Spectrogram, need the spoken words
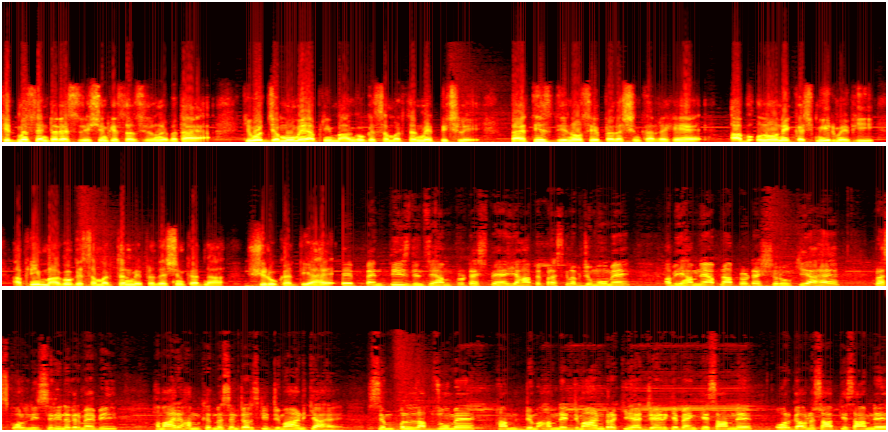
खिदमत सेंटर एसोसिएशन के सदस्यों ने बताया कि वो जम्मू में अपनी मांगों के समर्थन में पिछले 35 दिनों से प्रदर्शन कर रहे हैं। अब उन्होंने कश्मीर में भी अपनी मांगों के समर्थन में प्रदर्शन करना शुरू कर दिया है। पैंतीस दिन से हम प्रोटेस्ट पे हैं। यहाँ पे प्रेस क्लब जम्मू में। अभी हमने अपना प्रोटेस्ट शुरू किया है। प्रेस कॉलोनी श्रीनगर में भी हमारे, हम खिदमत सेंटर्स की डिमांड क्या है? सिंपल लफ्जों में हम हमने डिमांड रखी है जे के बैंक के सामने और गवर्नर साहब के सामने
